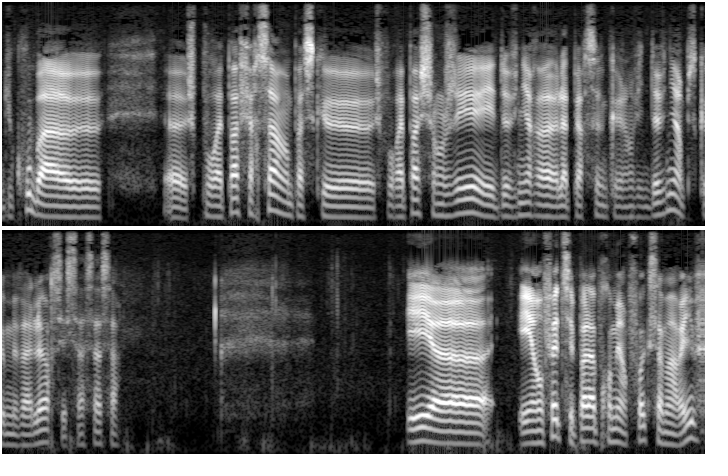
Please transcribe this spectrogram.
Du coup bah euh, je pourrais pas faire ça hein, parce que je pourrais pas changer et devenir la personne que j'ai envie de devenir puisque mes valeurs c'est ça, ça, ça. Et, et en fait c'est pas la première fois que ça m'arrive.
